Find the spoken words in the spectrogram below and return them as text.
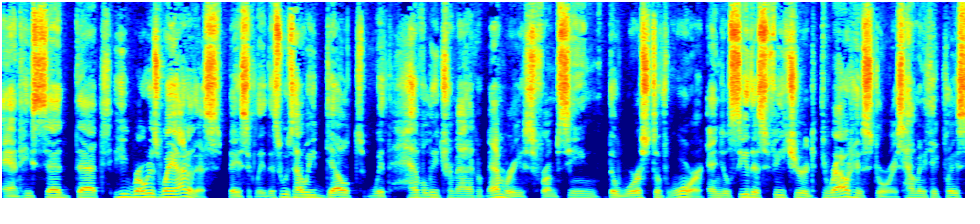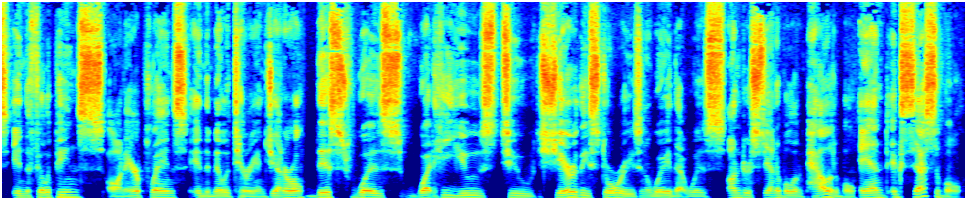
And he said that he wrote his way way out of this, basically. This was how he dealt with heavily traumatic memories from seeing the worst of war. And you'll see this featured throughout his stories, how many take place in the Philippines, on airplanes, in the military in general. This was what he used to share these stories in a way that was understandable and palatable and accessible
